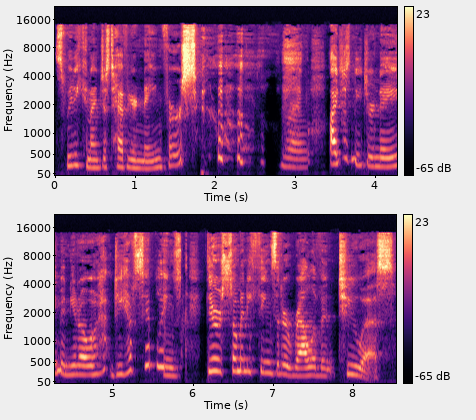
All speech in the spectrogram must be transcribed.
sweetie, can I just have your name first? Right. I just need your name. And, you know, do you have siblings? There are so many things that are relevant to us.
